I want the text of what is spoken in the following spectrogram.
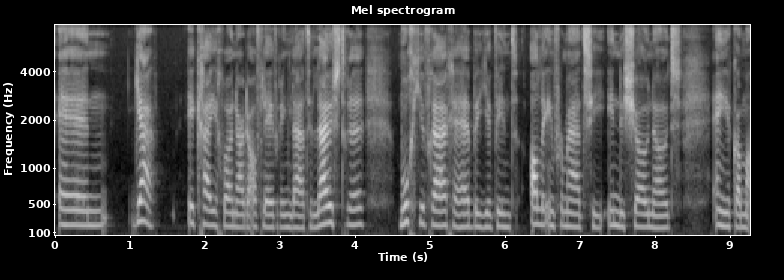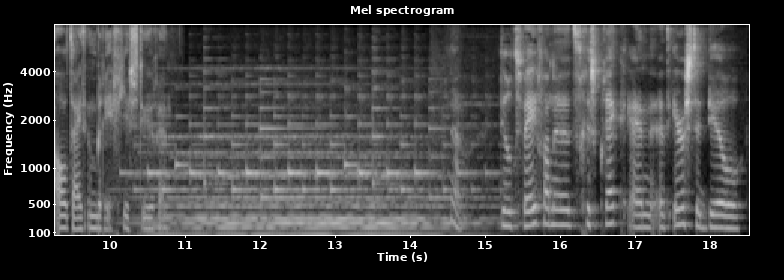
En ja, ik ga je gewoon naar de aflevering laten luisteren. Mocht je vragen hebben, je vindt alle informatie in de show notes en je kan me altijd een berichtje sturen. Nou, deel 2 van het gesprek en het eerste deel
